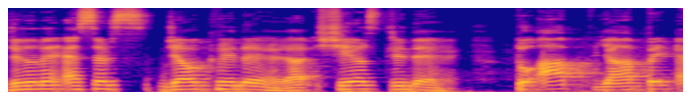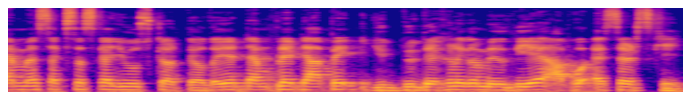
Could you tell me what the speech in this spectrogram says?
जिन्होंने एसेट्स जो खरीदे हैं या शेयर्स खरीदे हैं तो आप यहाँ पे एम एस एक्सेस का यूज़ करते हो तो ये टेम्पलेट यहाँ पे देखने को मिलती है आपको एसेट्स की।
